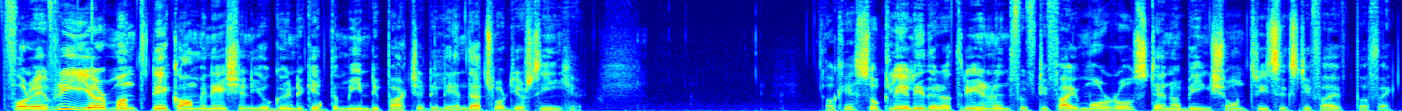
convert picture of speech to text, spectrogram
for every year month day combination you're going to get the mean departure delay and that's what you're seeing here. Okay so clearly there are 355 more rows 10 are being shown 365 perfect.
